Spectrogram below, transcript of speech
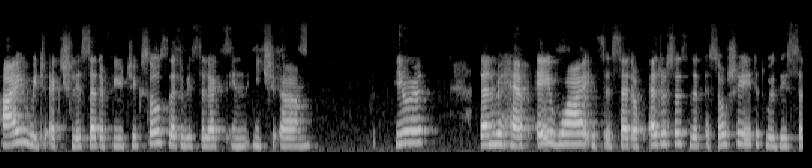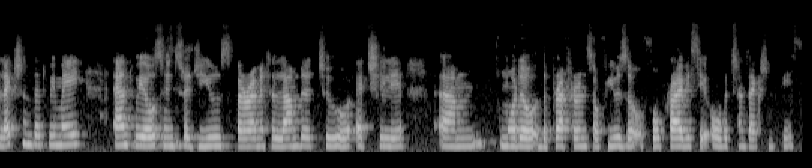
I, which actually set a few jigsaws that we select in each um, period. Then we have AY, it's a set of addresses that associated with this selection that we made. And we also introduce parameter lambda to actually um, model the preference of user for privacy over transaction fees.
